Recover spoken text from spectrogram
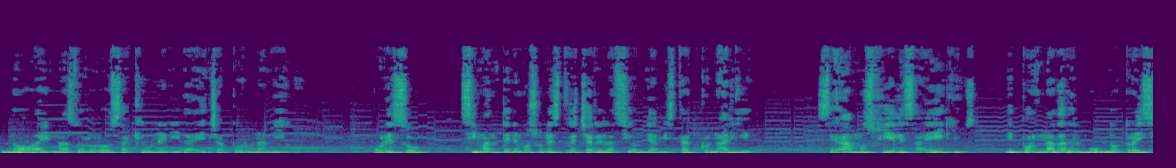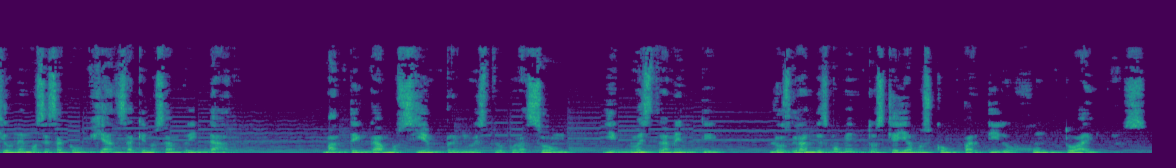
no hay más dolorosa que una herida hecha por un amigo. Por eso, si mantenemos una estrecha relación de amistad con alguien, seamos fieles a ellos y por nada del mundo traicionemos esa confianza que nos han brindado. Mantengamos siempre en nuestro corazón y en nuestra mente los grandes momentos que hayamos compartido junto a ellos.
